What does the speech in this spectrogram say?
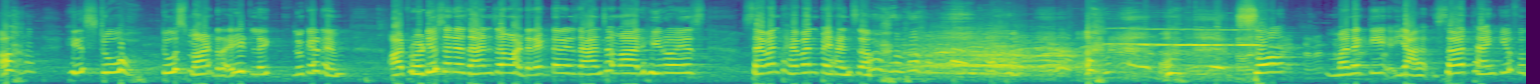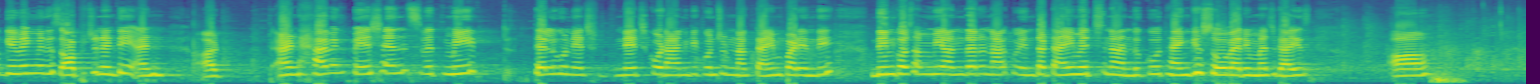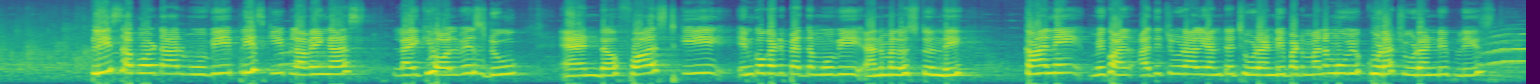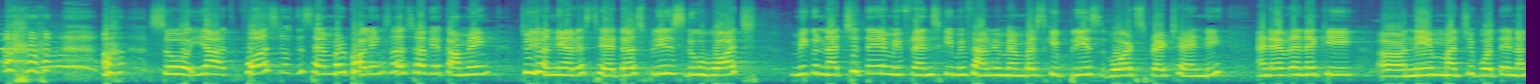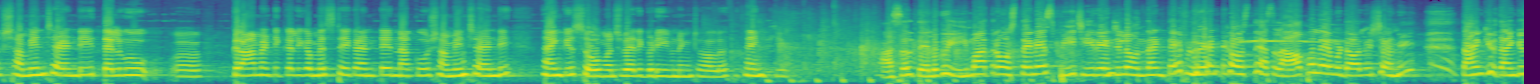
Uh, he's too, too smart, right? Like, look at him. Our producer is handsome, our director is handsome, our hero is seventh heaven pe handsome. so, Manaki, yeah, sir, thank you for giving me this opportunity and uh, and having patience with me Telugu నేర్చు నేర్చుకోవడానికి కొంచెం నాకు time పడింది. దీనికోసం మీ అందరూ నాకు ఇంత time ఇచ్చినందుకు thank you so very much guys please support our movie please keep loving us like you always do and ఫస్ట్కి ఇంకొకటి పెద్ద మూవీ అనిమల్ వస్తుంది. కానీ మీకు అది చూడాలి అంటే చూడండి బట్ మన మూవీ కూడా చూడండి please so yeah first of December calling సస్టా we're coming to your nearest theatres please do watch మీకు నచ్చితే మీ ఫ్రెండ్స్కి మీ ఫ్యామిలీ మెంబర్స్కి ప్లీజ్ వర్డ్ స్ప్రెడ్ చేయండి. అండ్ ఎవరైనాకి నేమ్ మర్చిపోతే నాకు క్షమించండి తెలుగు గ్రామటికల్గా మిస్టేక్ అంటే నాకు క్షమించండి thank you so much very good evening to all thank you అసలు తెలుగు ఈ మాత్రం వస్తేనే స్పీచ్ ఈ రేంజ్లో ఉందంటే ఫ్లూయెంట్గా వస్తే అసలు ఆపలేము డాలిష్ అని. Thank you thank you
